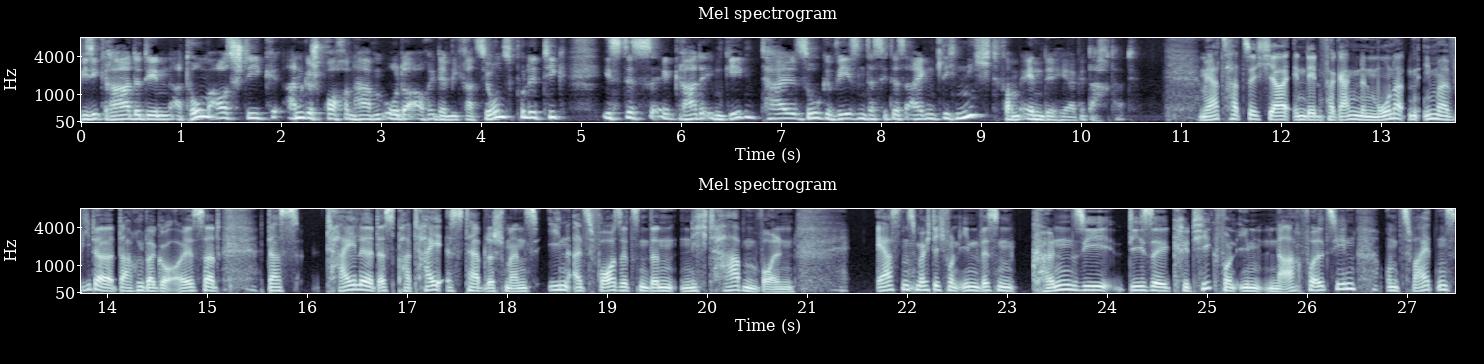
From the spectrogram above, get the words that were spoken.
wie Sie gerade den Atomausstieg angesprochen haben oder auch in der Migrationspolitik, ist es äh, gerade im Gegenteil so gewesen, dass sie das eigentlich nicht vom Ende her gedacht hat. Merz hat sich ja in den vergangenen Monaten immer wieder darüber geäußert, dass Teile des Parteiestablishments ihn als Vorsitzenden nicht haben wollen. Erstens möchte ich von Ihnen wissen, können Sie diese Kritik von ihm nachvollziehen? Und zweitens,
